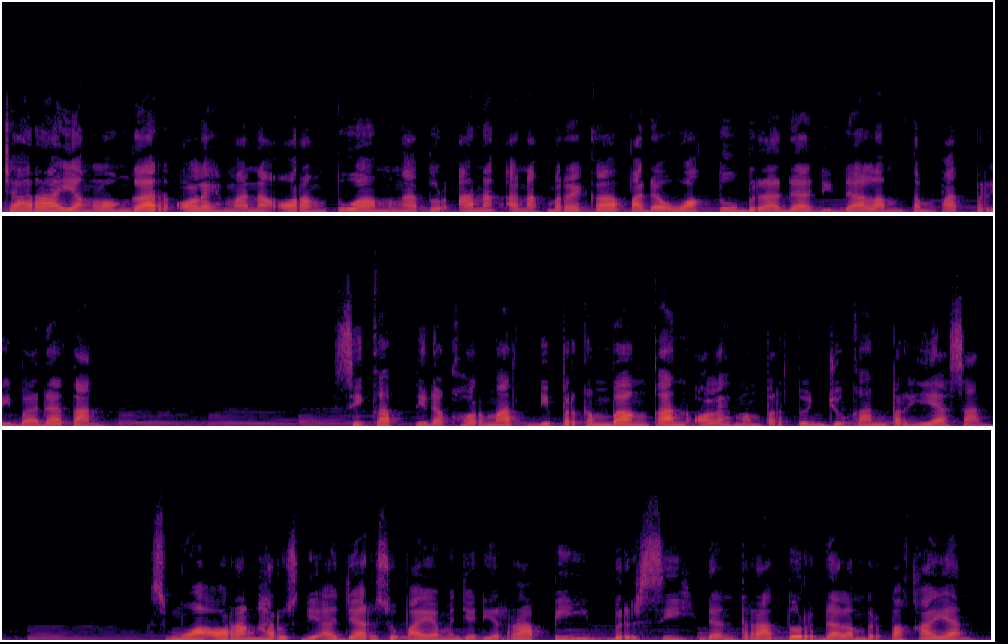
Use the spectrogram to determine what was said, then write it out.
cara yang longgar oleh mana orang tua mengatur anak-anak mereka pada waktu berada di dalam tempat peribadatan. Sikap tidak hormat diperkembangkan oleh mempertunjukkan perhiasan. Semua orang harus diajar supaya menjadi rapi, bersih, dan teratur dalam berpakaian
